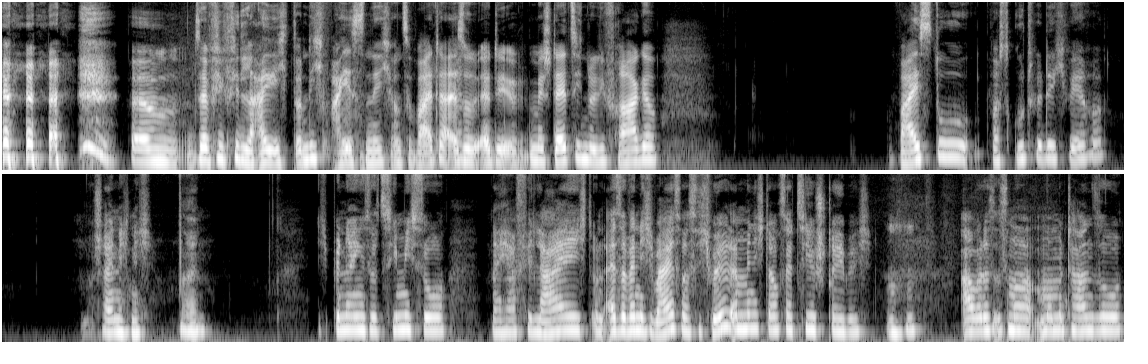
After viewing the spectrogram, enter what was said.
ähm, sehr viel vielleicht und ich weiß nicht und so weiter. Also äh, die, mir stellt sich nur die Frage, weißt du, was gut für dich wäre? Wahrscheinlich nicht, nein. Ich bin eigentlich so ziemlich so, naja, vielleicht. Und also wenn ich weiß, was ich will, dann bin ich da auch sehr zielstrebig. Mhm. Aber das ist mal momentan so,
